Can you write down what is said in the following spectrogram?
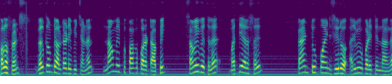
ஹலோ ஃப்ரெண்ட்ஸ் வெல்கம் டு அல்ட்ராடிபி சேனல் நாம் இப்போ பார்க்க போகிற டாபிக் சமீபத்தில் மத்திய அரசு பேன் டூ பாயிண்ட் ஜீரோ அறிமுகப்படுத்தியிருந்தாங்க.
